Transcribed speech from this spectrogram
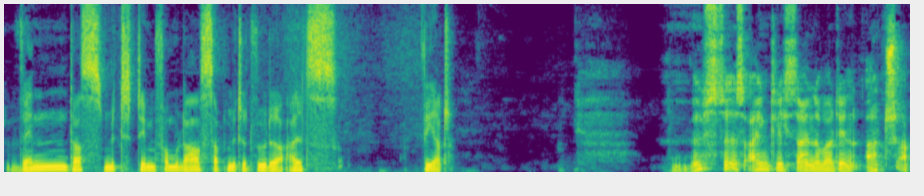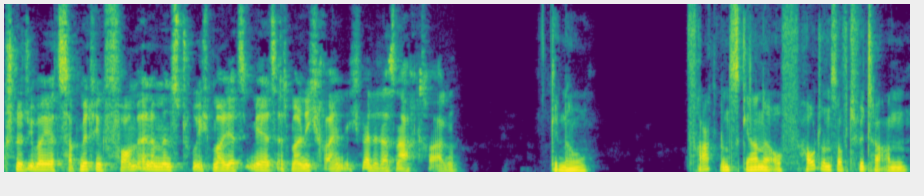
wenn das mit dem Formular submitted würde als Wert. Müsste es eigentlich sein, aber den Abschnitt über jetzt Submitting Form Elements tue ich mal jetzt, mir jetzt erstmal nicht rein. Ich werde das nachtragen. Genau. Fragt uns gerne auf, haut uns auf Twitter an,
